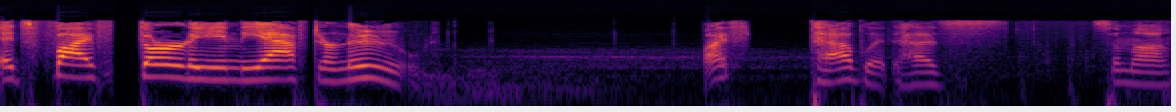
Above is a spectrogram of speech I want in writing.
It's 5:30 in the afternoon. My f- tablet has some uh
